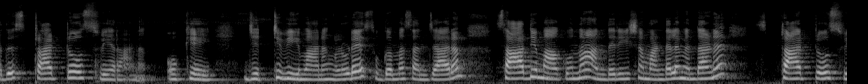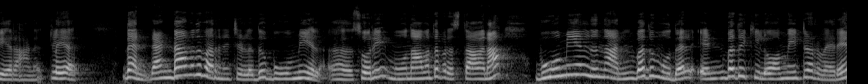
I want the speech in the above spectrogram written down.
അത് സ്ട്രാറ്റോസ്ഫിയർ ആണ് ഓക്കെ. ജെറ്റ് വിമാനങ്ങളുടെ സുഗമ സഞ്ചാരം സാധ്യമാക്കുന്ന അന്തരീക്ഷ മണ്ഡലം എന്താണ്? സ്ട്രാറ്റോസ്ഫിയർ ആണ് ക്ലിയർ? ദെൻ രണ്ടാമത് പറഞ്ഞിട്ടുള്ളത് ഭൂമിയിൽ സോറി മൂന്നാമത്തെ പ്രസ്താവന ഭൂമിയിൽ നിന്ന് അൻപത് മുതൽ എൺപത് കിലോമീറ്റർ വരെ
